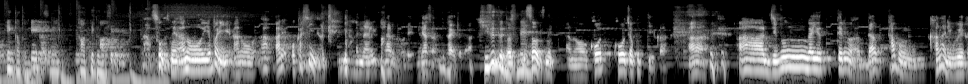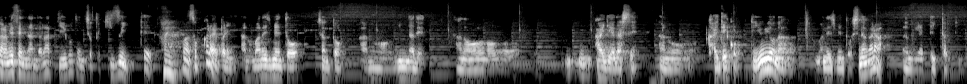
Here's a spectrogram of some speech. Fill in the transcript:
変化というかですね変わっていくんです。かそうですね。あのやっぱりあのああれおかしいなって なるなるので皆さんの態度が。気づくんですね。そうですね。あの硬直っていうかああ自分が言ってるのはだ多分かなり上から目線なんだなっていうことにちょっと気づいて、はい、まあ、そこからやっぱりあのマネジメントをちゃんとあのみんなであのアイディア出してあの変えていこうっていうようなマネジメントをしながらあのやっていったっていう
